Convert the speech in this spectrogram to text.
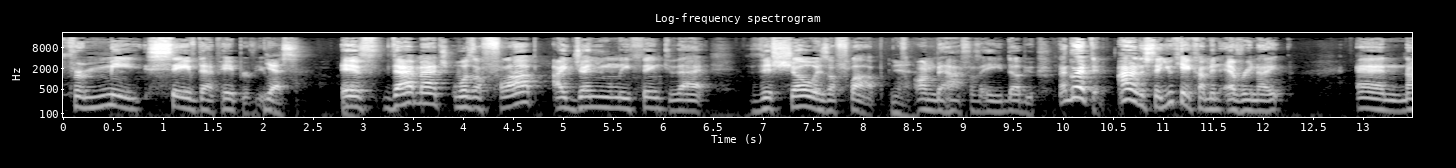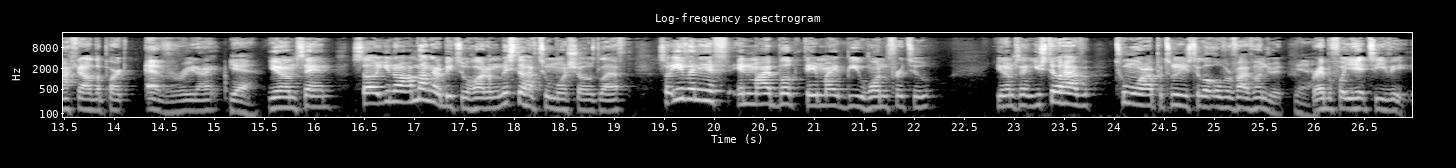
for me saved that pay per view. Yes. If that match was a flop, I genuinely think that this show is a flop Yeah. on behalf of AEW. Now, granted, I understand you can't come in every night and knock it out of the park every night. Yeah. You know what I'm saying? So, you know, I'm not going to be too hard on them. They still have two more shows left. So, even if in my book they might be one for two, you know what I'm saying? You still have two more opportunities to go over 500 Yeah. right before you hit TV.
